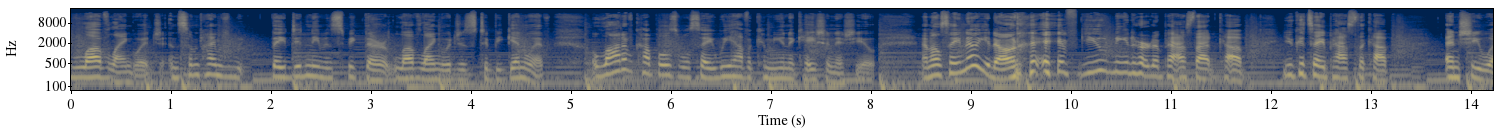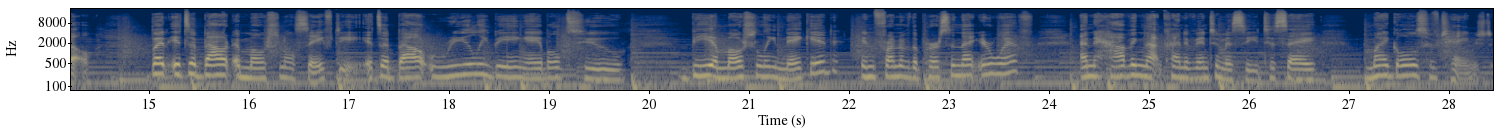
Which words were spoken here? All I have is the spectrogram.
love language and sometimes we, they didn't even speak their love languages to begin with. A lot of couples will say we have a communication issue. And i'll say no you don't. If you need her to pass that cup you could say pass the cup and she will. But it's about emotional safety. It's about really being able to be emotionally naked in front of the person that you're with and having that kind of intimacy to say, my goals have changed,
